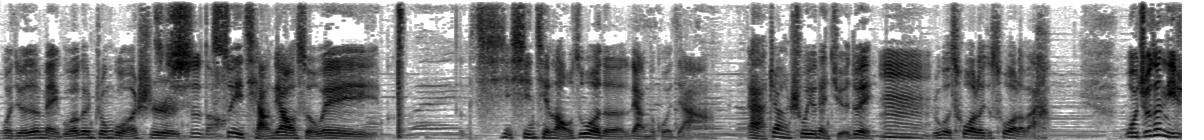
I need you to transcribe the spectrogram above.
我觉得美国跟中国是是的最强调所谓辛辛勤劳作的两个国家啊。哎呀，这样说有点绝对。嗯，如果错了就错了吧。我觉得你，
